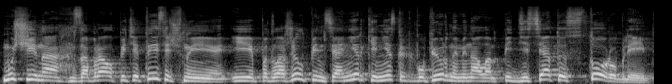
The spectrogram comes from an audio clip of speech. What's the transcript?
Мужчина забрал пятитысячные и подложил пенсионерке несколько купюр номиналом 50 и 100 рублей.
